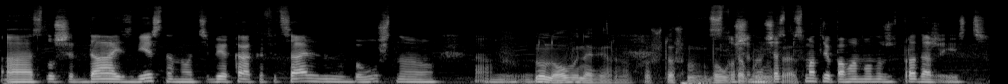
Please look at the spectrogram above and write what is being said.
А, слушай, да, известно, но тебе как, официальную, бэушную? Эм... Ну, новый, наверное. Ну что ж, БУ Слушай, ну сейчас сразу. посмотрю, по-моему, он уже в продаже есть.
